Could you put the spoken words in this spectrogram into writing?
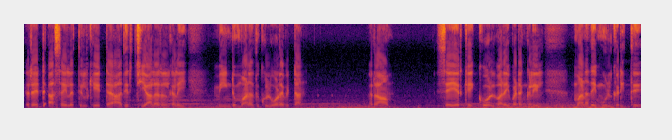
ரெட் அசைலத்தில் கேட்ட அதிர்ச்சி அலறல்களை மீண்டும் மனதுக்குள் ஓடவிட்டான். ராம் செயற்கைக்கோள் வரைபடங்களில் மனதை மூழ்கடித்து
